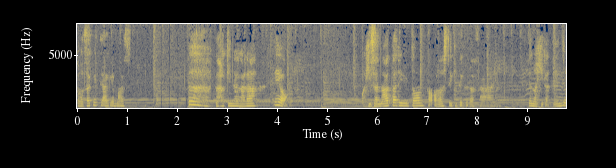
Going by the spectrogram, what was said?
遠ざけてあげます。ふーっと吐きながら手をお膝のあたりにトンと下ろしてきてください。手のひら天井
